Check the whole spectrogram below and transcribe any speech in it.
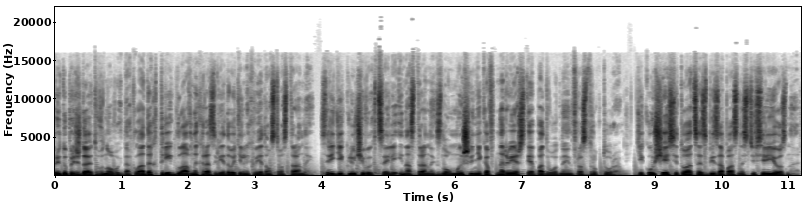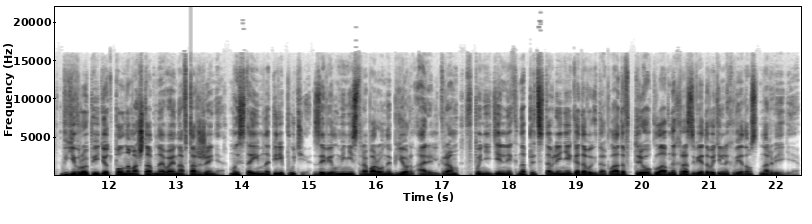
предупреждают в новых докладах три главных разведывательных ведомства страны. Среди ключевых целей иностранных злоумышленников – норвежская подводная инфраструктура. Текущая ситуация с безопасностью серьезная. В Европе идет полномасштабная война вторжения. Мы стоим на перепутье, заявил министр обороны Бьорн Арель Грам в понедельник на представлении годовых докладов трех главных разведывательных ведомств Норвегии.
